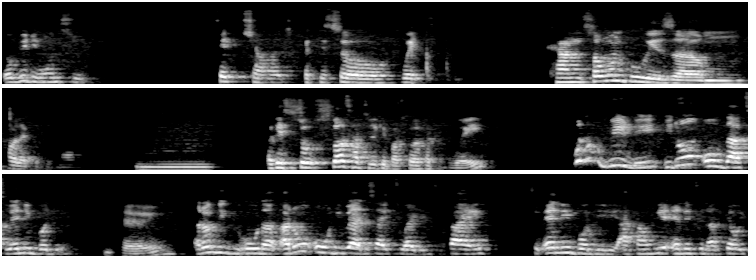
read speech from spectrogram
They'll be the ones to take charge. Okay, so wait. Can someone who is um how would I put it now? Mm, okay, so stores have to look a particular type of way. Well, not really. You don't owe that to anybody. Okay. I don't think you owe that. I don't owe the way I decide to identify to anybody. I can wear anything and tell you.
